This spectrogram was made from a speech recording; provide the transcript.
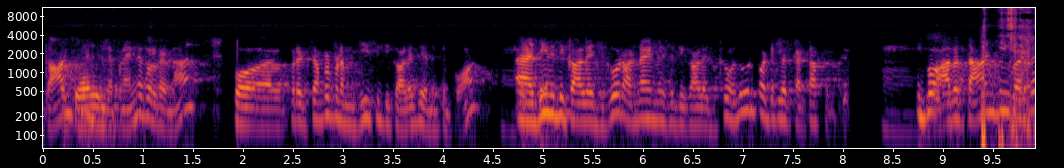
கான்பிடன்ஸ் இல்ல. இப்ப நான் என்ன சொல்றேன்னா இப்போ ஃபார் எக்ஸாம்பிள் இப்ப நம்ம ஜிசிடி காலேஜ் எடுத்துப்போம். ஜிசிடி காலேஜுக்கு ஒரு அண்ணா யூனிவர்சிட்டி காலேஜுக்கு வந்து ஒரு பர்டிகுலர் கட் ஆஃப் இருக்கு. இப்போ அதை தாண்டி வர்ற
